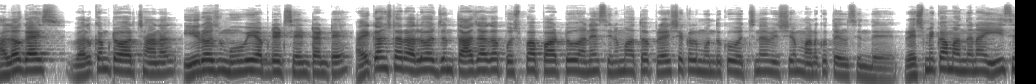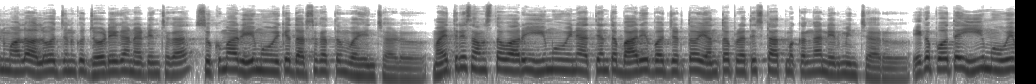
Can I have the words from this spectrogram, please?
Hello guys welcome to our channel. ఈ రోజు మూవీ అప్డేట్స్ ఏంటంటే ఐకాన్ స్టార్ అల్లు అర్జున్ తాజాగా పుష్ప పార్ట్ టూ అనే సినిమాతో ప్రేక్షకుల ముందుకు వచ్చిన విషయం మనకు తెలిసిందే. రష్మిక మందన ఈ సినిమాలో అల్లు అర్జున్కు జోడీగా నటించగా సుకుమార్ ఈ మూవీకి దర్శకత్వం వహించాడు. మైత్రి సంస్థ వారు ఈ మూవీని అత్యంత భారీ బడ్జెట్తో ఎంతో ప్రతిష్టాత్మకంగా నిర్మించారు. ఇకపోతే ఈ మూవీ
